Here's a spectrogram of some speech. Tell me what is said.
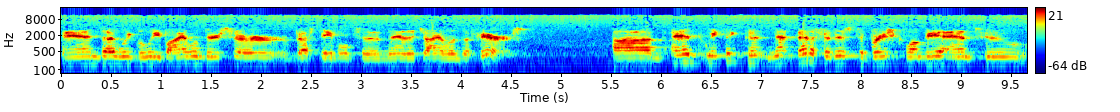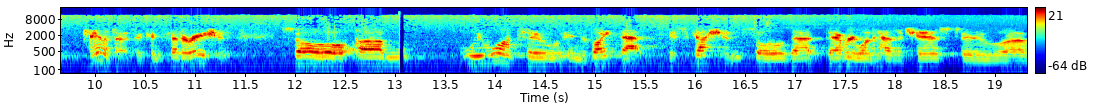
And uh, we believe islanders are best able to manage island affairs. Um, and we think the net benefit is to British Columbia and to Canada, the Confederation. So um, we want to invite that discussion so that everyone has a chance to uh,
